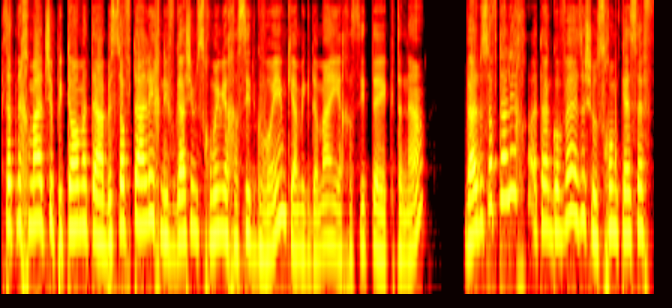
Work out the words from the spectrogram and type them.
קצת נחמד שפתאום אתה בסוף תהליך נפגש עם סכומים יחסית גבוהים, כי המקדמה היא יחסית אה, קטנה, ואז בסוף תהליך אתה גובה איזשהו סכום כסף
